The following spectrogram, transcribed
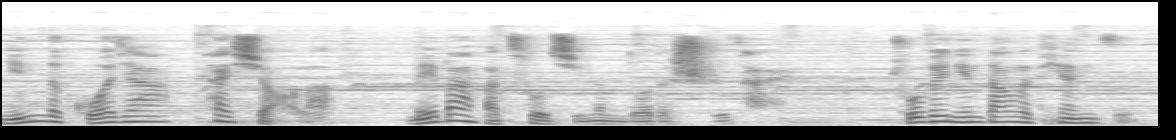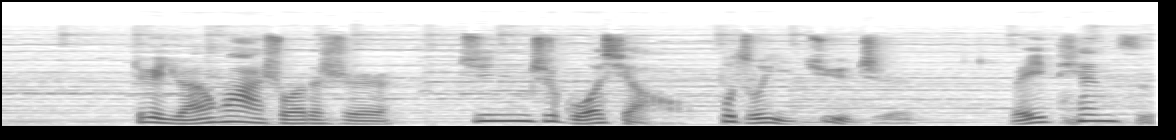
您的国家太小了，没办法凑齐那么多的食材，除非您当了天子。这个原话说的是：君之国小，不足以拒之；为天子，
